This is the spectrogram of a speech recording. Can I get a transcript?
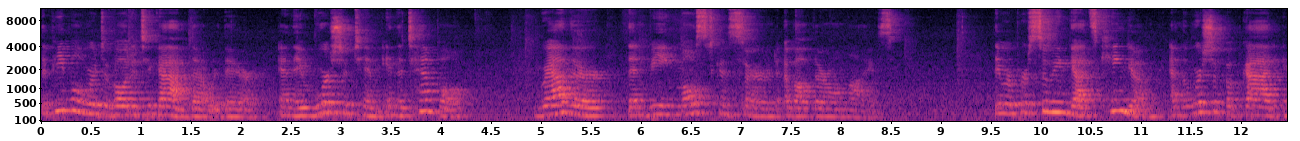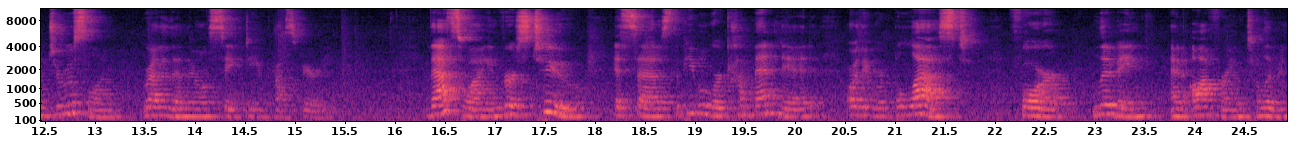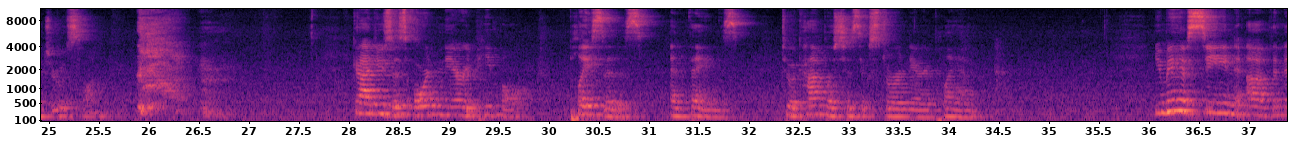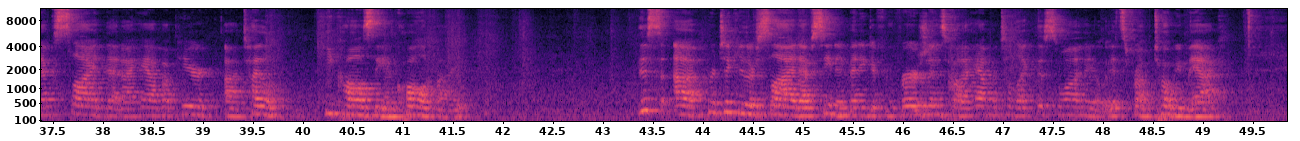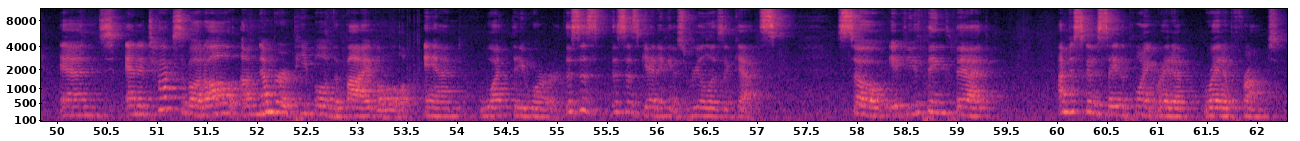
The people were devoted to God that were there, and they worshiped him in the temple rather than being most concerned about their own lives. They were pursuing God's kingdom and the worship of God in Jerusalem rather than their own safety and prosperity. That's why in verse 2 it says the people were commended or they were blessed for living and offering to live in Jerusalem. God uses ordinary people, places, and things to accomplish his extraordinary plan. You may have seen uh, the next slide that I have up here uh, titled He Calls the Unqualified. This uh, particular slide I've seen in many different versions, but I happen to like this one. It, it's from TobyMac. And, and it talks about all a number of people of the Bible and what they were. This is, this is getting as real as it gets. So if you think that, I'm just going to say the point right up, right up front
